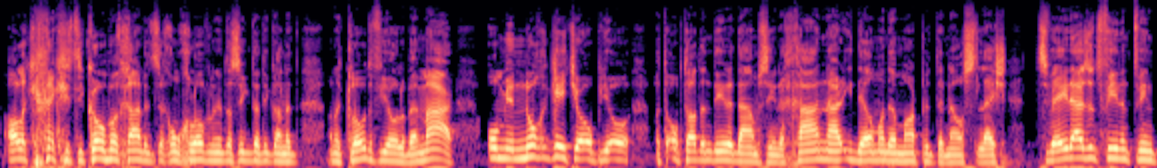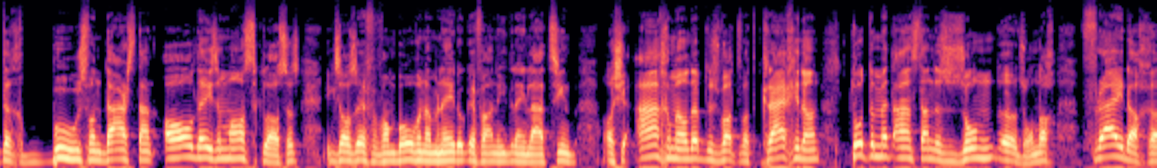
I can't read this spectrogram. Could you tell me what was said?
alle kijkers die komen gaan. Het is echt ongelooflijk als ik dat ik aan het, aan het kloten violen ben. Maar om je nog een keertje op, je, op te attenderen, dames en heren. Ga naar idelmadelmar.nl slash 2024 boost. Want daar staan al deze masterclasses. Ik zal ze even van boven naar beneden ook even aan iedereen laten zien. Als je aangemeld hebt, dus wat, wat krijg je dan? Tot en met aanstaande uh, zondag, vrijdag uh,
